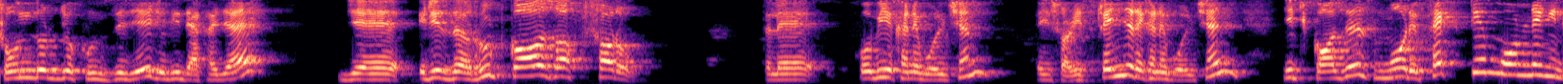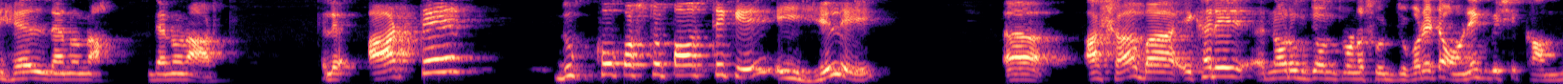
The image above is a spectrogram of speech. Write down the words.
সৌন্দর্য খুঁজতে যেয়ে যদি দেখা যায় যে it is the root cause of sorrow তাহলে কবি এখানে বলছেন, এই সরি স্ট্রেঞ্জার এখানে বলছেন it causes more effective mourning in hell than on than on earth তাহলে আর্থে দুঃখ, কষ্ট পাওয়ার থেকে এই হেলে আসা বা এখানে নরক যন্ত্রণা সহ্য করে, এটা অনেক বেশি কাম্য,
